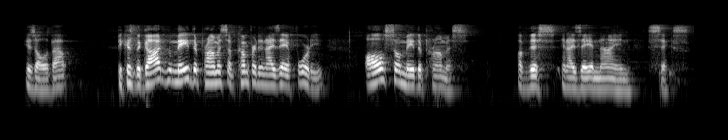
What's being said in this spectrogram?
is all about. Because the God who made the promise of comfort in Isaiah 40 also made the promise of this in Isaiah 9 6.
